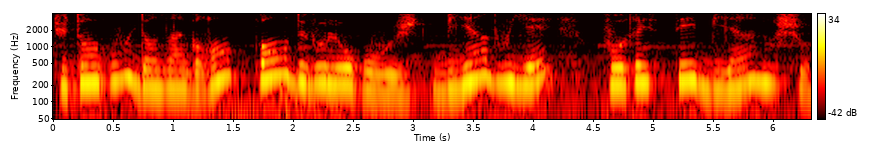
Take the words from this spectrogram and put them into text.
tu t'enroules dans un grand pan de velours rouge, bien douillet, pour rester bien au chaud.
